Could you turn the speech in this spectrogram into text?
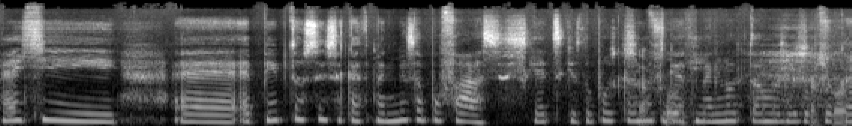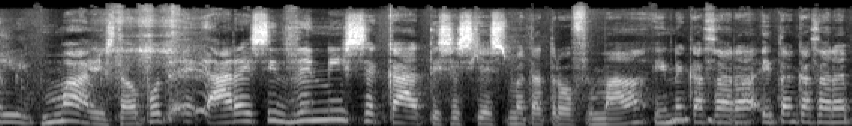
έχει ε, επίπτωση σε καθημερινές αποφάσεις και έτσι και στο πώς κάνουμε την Σαφώς. καθημερινότητά μας λίγο πιο Σαφώς. καλή. Μάλιστα. Οπότε, ε, άρα εσύ δεν είσαι κάτι σε σχέση με τα τρόφιμα. Είναι καθαρά, ήταν καθαρά.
